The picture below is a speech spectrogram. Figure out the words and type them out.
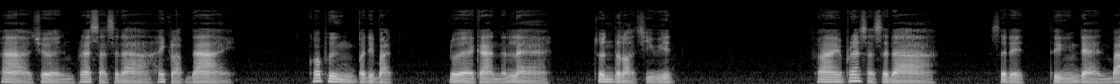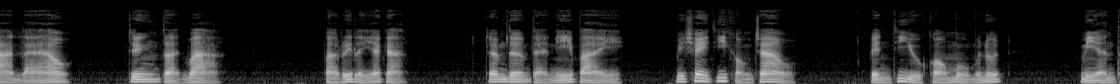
ถ้าเชิญพระศาสดาให้กลับได้ ก็พึงปฏิบัติโดยอาการนั้นแหลจนตลอดชีวิต ฝ่ายพระศาสดา เสด็จถึงแดนบ้านแล้ว จึงตรัสว่า ปาริเลยกะจำเดิมแต่นี้ไป ไม่ใช่ที่ของเจ้า เป็นที่อยู่ของหมู่มนุษย์ มีอันต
